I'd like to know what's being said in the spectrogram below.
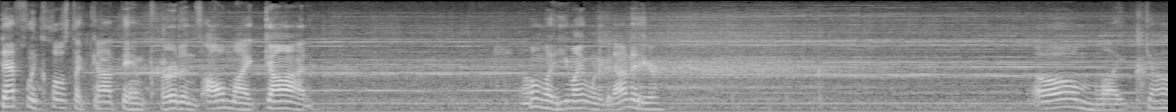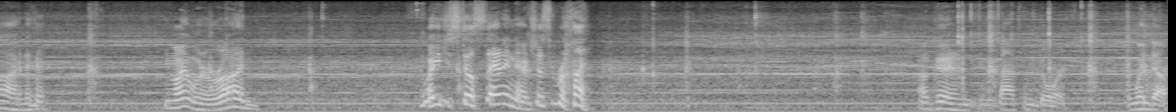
definitely close the goddamn curtains. Oh my god. Oh my, you might want to get out of here. Oh my god. You might want to run. Why are you still standing there? Just run. Oh good, bathroom door. Window.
